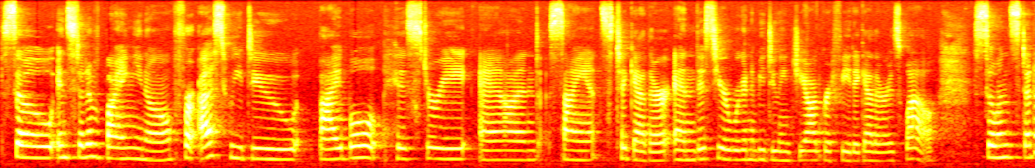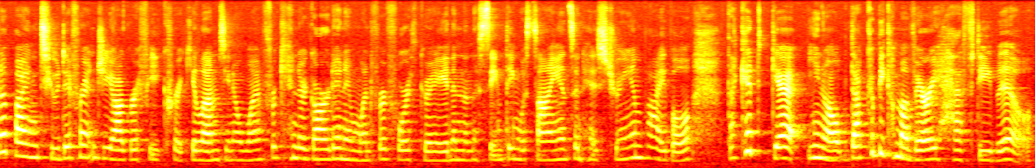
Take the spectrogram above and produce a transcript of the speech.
So instead of buying, you know, for us we do Bible, history, and science together, and this year we're going to be doing geography together as well. So instead of buying two different geography curriculums, you know, one for kindergarten and one for fourth grade, and then the same thing with science and history and Bible, that could get, you know, that could become a very hefty bill.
